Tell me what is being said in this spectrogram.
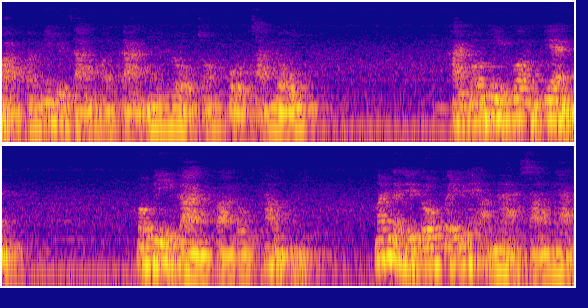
บาปมันมีอยู่สามประการหนึ่งโลภสองโกรธสามหลงขาดบ่มีความเพียรบ่มีการปรารบธรรมนี่มันก็จะลงไปด้วยอำนาจสามอย่าง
